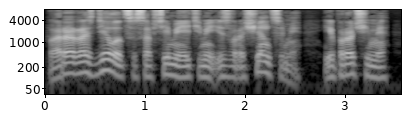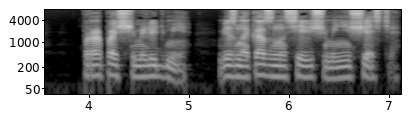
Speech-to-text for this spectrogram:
Пора разделаться со всеми этими извращенцами и прочими пропащими людьми, безнаказанно сеющими несчастье,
